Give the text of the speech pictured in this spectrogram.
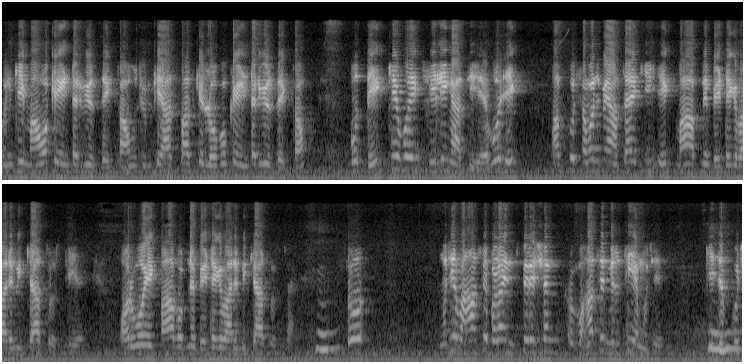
उनकी माओ के इंटरव्यूज़ देखता हूँ उनके आसपास के लोगों के इंटरव्यूज़ देखता हूँ। वो देख के वो एक फीलिंग आती है वो एक आपको समझ में आता है कि एक माँ अपने बेटे के बारे में क्या सोचती है और वो एक बाप अपने बेटे के बारे में क्या सोचता है। तो मुझे वहाँ से बड़ा इंस्पिरेशन वहाँ से मिलती है मुझे कि जब कुछ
